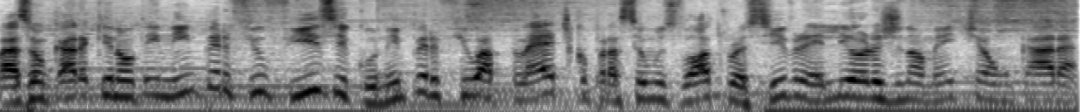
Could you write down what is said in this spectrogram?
mas é um cara que não tem nem perfil físico, nem perfil atlético para ser um slot receiver. Ele originalmente é um cara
